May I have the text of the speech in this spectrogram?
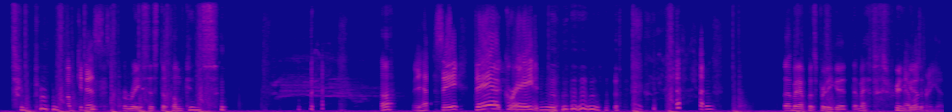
Pumpkinist. Racist to pumpkins. huh? Yeah. See, they agreed. that map was pretty good. That map was pretty That good. That was pretty good.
